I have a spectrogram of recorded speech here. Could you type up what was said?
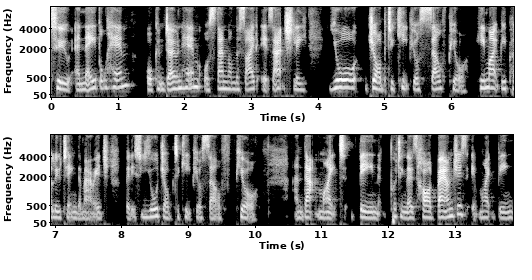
to enable him or condone him or stand on the side. It's actually your job to keep yourself pure. He might be polluting the marriage, but it's your job to keep yourself pure. And that might be putting those hard boundaries. It might be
